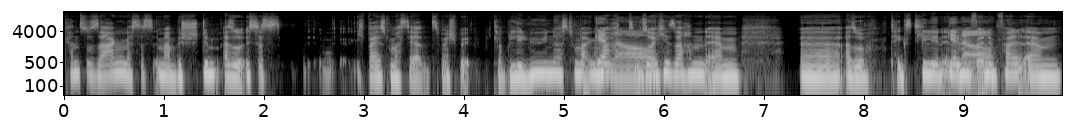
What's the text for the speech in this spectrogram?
Kannst du sagen, dass das immer bestimmt, also ist es, ich weiß, du machst ja zum Beispiel, ich glaube, Lilün hast du mal gemacht, genau. solche Sachen, ähm, äh, also Textilien in, genau. dem, in dem Fall. Ähm,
